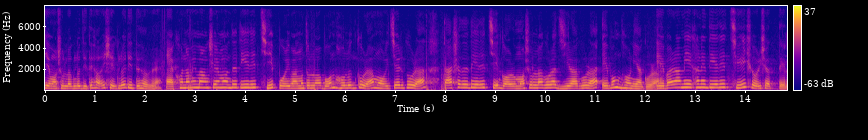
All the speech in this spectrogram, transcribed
যে মশলাগুলো দিতে হয় সেগুলোই দিতে হবে। এখন আমি মাংসের মধ্যে দিয়ে দিচ্ছি পরিমাণ মতো লবণ, হলুদ গুঁড়া, মরিচের গুঁড়া, তার সাথে দিয়ে দিচ্ছি গরম মশলা গুঁড়া, জিরা গুঁড়া এবং ধনিয়া গুঁড়া। এবার আমি এখানে দিয়ে দিচ্ছি সরিষার তেল।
